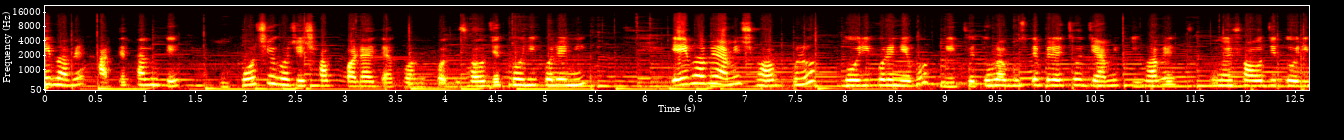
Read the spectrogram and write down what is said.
এইভাবে হাতের তালুতে ঘষে ঘষে সব কটাই দেখো আমি কত সহজে তৈরি করে নিই। এইভাবে আমি সবগুলো তৈরি করে নেব। নিশ্চয়ই তোমরা বুঝতে পেরেছ যে আমি কীভাবে সহজে তৈরি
